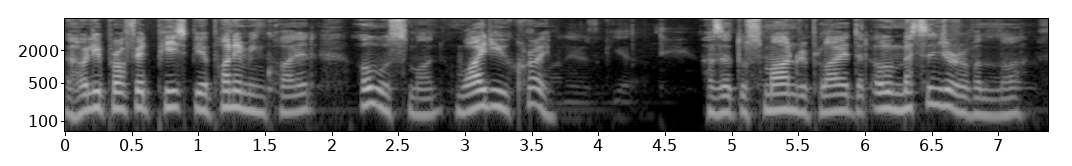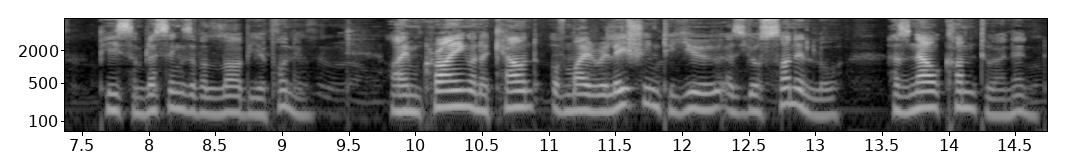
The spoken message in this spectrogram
The Holy Prophet, peace be upon him, inquired, O Usman, why do you cry? Hazrat Usman replied that, O Messenger of Allah, peace and blessings of Allah be upon him, I am crying on account of my relation to you as your son in law has now come to an end.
